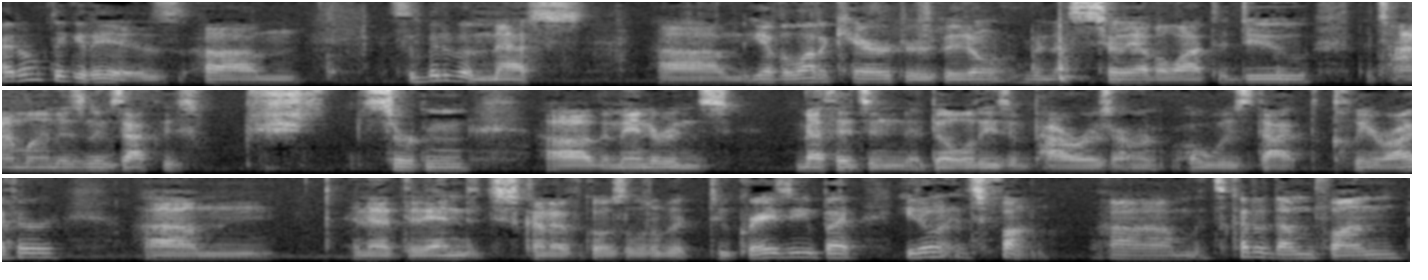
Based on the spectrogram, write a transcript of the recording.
I don't think it is. Um, it's a bit of a mess. Um, you have a lot of characters, but they don't necessarily have a lot to do. The timeline isn't exactly certain. Uh, the Mandarin's methods and abilities and powers aren't always that clear either. Um, and at the end, it just kind of goes a little bit too crazy. But you know, it's fun. Um, it's kind of dumb fun.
